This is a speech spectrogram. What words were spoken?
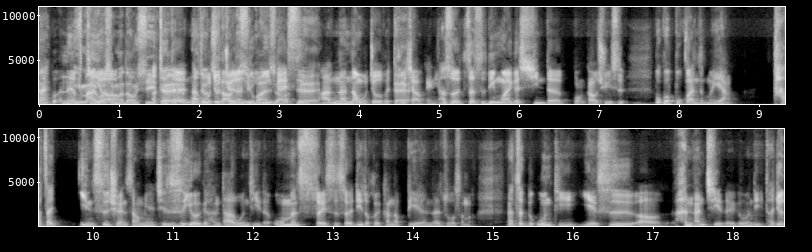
买过 NFT 哦，你买过什么东西？啊，对对，那我就觉得你应该是啊，那那我就会推销给你。他说这是另外一个新的广告趋势。不过不管怎么样，他在隐私权上面其实是有一个很大的问题的，我们随时随地都可以看到别人在做什么，那这个问题也是呃很难解的一个问题。它就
